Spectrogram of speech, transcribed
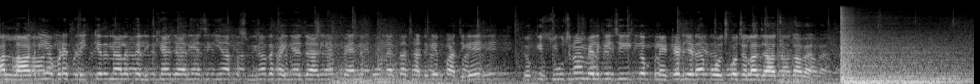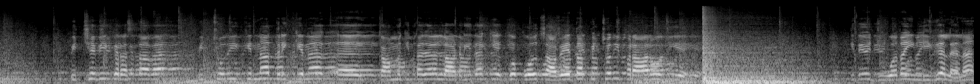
ਆ ਲਾਟਰੀਆਂ ਬੜੇ ਤਰੀਕੇ ਦੇ ਨਾਲ ਇੱਥੇ ਲਿਖੀਆਂ ਜਾ ਰਹੀਆਂ ਸੀਗੀਆਂ ਤਸਵੀਰਾਂ ਦਿਖਾਈਆਂ ਜਾ ਰਹੀਆਂ, ਪੈਨ ਪੂਨ ਏਦਾਂ ਛੱਡ ਕੇ ਭੱਜ ਗਏ, ਕਿਉਂਕਿ ਸੂਚਨਾ ਮਿਲ ਗਈ ਸੀ ਕਿ ਕੰਪਲੇਂਟਡ ਜਿਹੜਾ ਪੁਲਿਸ ਕੋ ਚਲਾ ਜਾ ਚੁੱਕਾ ਵਾ। ਪਿੱਛੇ ਵੀ ਇੱਕ ਰਸਤਾ ਵਾ, ਪਿੱਛੋਂ ਦੀ ਕਿੰਨਾ ਤਰੀਕੇ ਨਾਲ ਕੰਮ ਕੀਤਾ ਜਾ ਰਿਹਾ ਲਾਟਰੀ ਦਾ, ਕਿ ਅੱਗੋਂ ਪੁਲਿਸ ਆਵੇ ਤਾਂ ਪਿੱਛੋਂ ਦੀ ਫਰਾਰ ਹੋ ਜਾਈਏ। ਕਿਤੇ ਜੂਆ ਤਾਂ ਇਲੀਗਲ ਹੈ ਨਾ,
